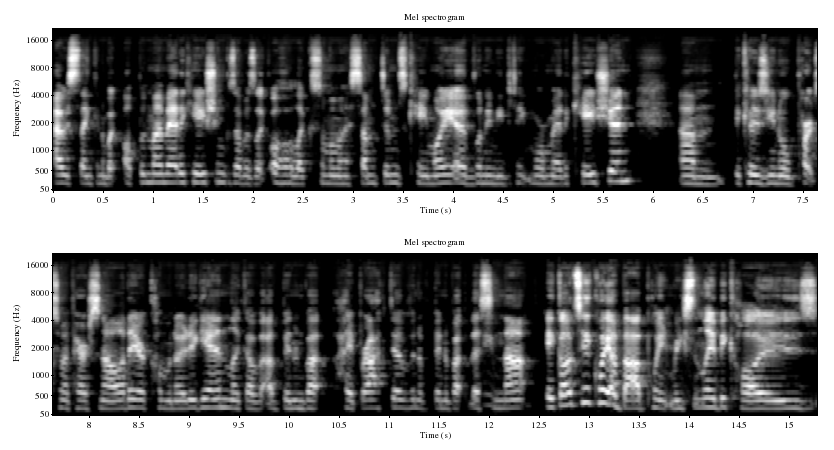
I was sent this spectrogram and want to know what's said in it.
I was thinking about upping my medication because I was like, oh, like some of my symptoms came out. I'm going to need to take more medication um, because you know parts of my personality are coming out again. Like I've I've been about hyperactive and I've been about this and that. It got to quite a bad point recently because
